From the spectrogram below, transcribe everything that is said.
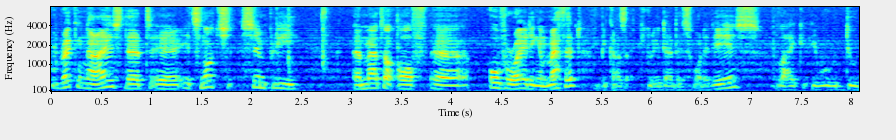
recognize that uh, it's not simply a matter of uh, overriding a method, because actually that is what it is, like you would do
